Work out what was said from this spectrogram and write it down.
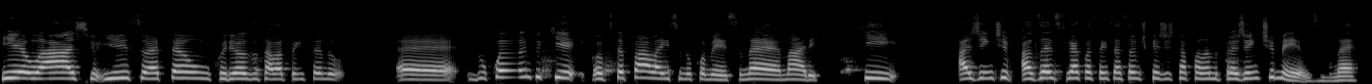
E eu acho, isso é tão curioso, eu estava pensando é, do quanto que você fala isso no começo, né, Mari? Que a gente às vezes fica com a sensação de que a gente está falando para a gente mesmo, né?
